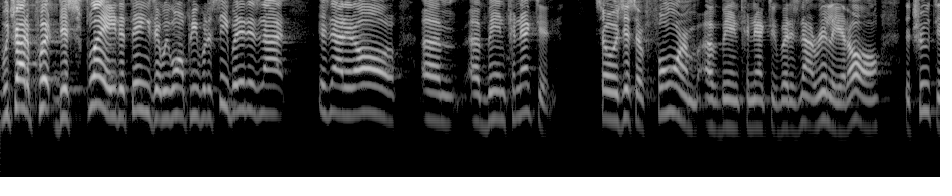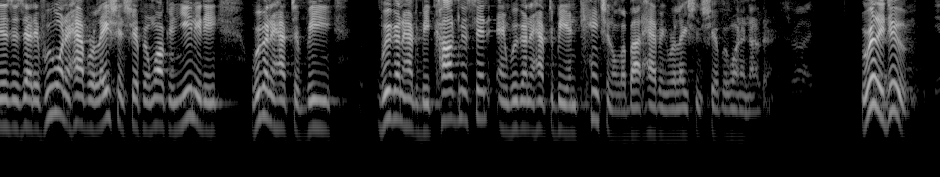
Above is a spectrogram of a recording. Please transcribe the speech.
we try to put display the things that we want people to see, but it is not, it's not at all um, uh, being connected. So it's just a form of being connected, but it's not really at all. The truth is, is that if we want to have relationship and walk in unity, we're going to have to be we're going to have to be cognizant and we're going to have to be intentional about having relationship with one another. Right. We really do. Yeah.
